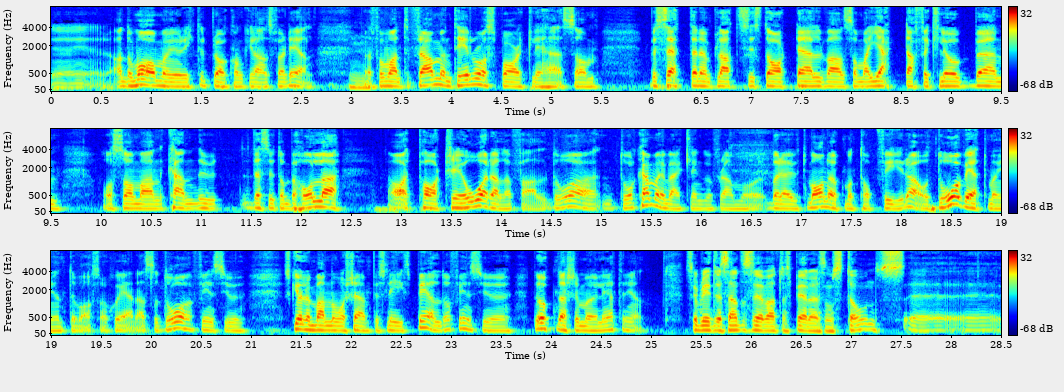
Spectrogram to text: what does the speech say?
Eh, ja, då har man ju en riktigt bra konkurrensfördel. Mm. För får man inte fram en till Ross Barkley här som besätter en plats i startelvan, som har hjärta för klubben och som man kan dessutom behålla ja, ett par, tre år i alla fall. Då, då kan man ju verkligen gå fram och börja utmana upp mot topp 4 och då vet man ju inte vad som sker. Alltså då finns ju, skulle man nå Champions League-spel, då finns ju, då öppnar sig möjligheter igen. Det ska bli intressant att se vart en spelare som Stones eh,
